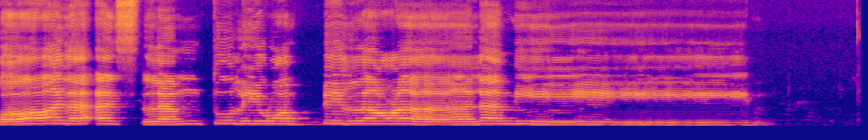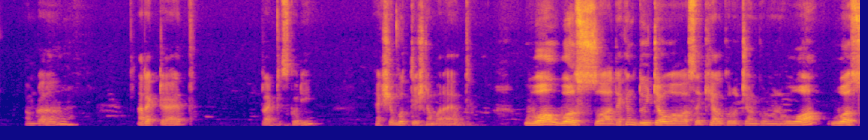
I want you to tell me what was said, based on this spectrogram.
قال أسلمت لرب العالمين আমরা আরেকটা আয়াত প্র্যাকটিস করি একশো বত্রিশ নম্বর আয়াত ওয়া ওয়াস দেখেন দুইটা ওয়া আছে, খেয়াল করে উচ্চারণ করবেন। ওয়া ওয়াস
